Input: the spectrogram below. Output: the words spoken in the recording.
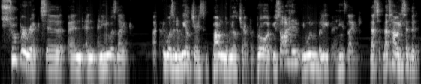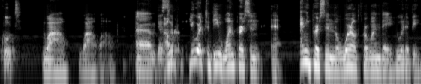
super ripped uh, and, and, and he was like, uh, he was in a wheelchair, he's bound in a wheelchair. But bro, if you saw him, you wouldn't believe it. And he's like, that's, that's how he said that quote. Wow, wow, wow. Um, Yes, Amr, sir. if you were to be one person, uh, any person in the world for one day, who would it be?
